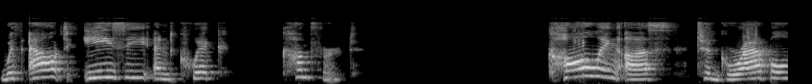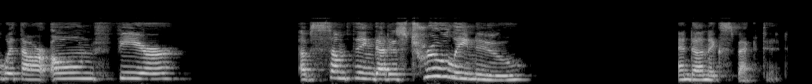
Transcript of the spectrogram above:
without easy and quick comfort, calling us to grapple with our own fear of something that is truly new and unexpected.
